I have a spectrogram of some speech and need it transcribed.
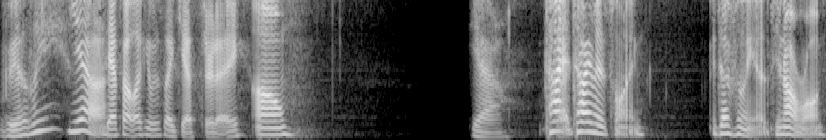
Really? Yeah. See, I felt like it was like yesterday. Oh, Yeah. time time is flying. It definitely is. You're not wrong.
